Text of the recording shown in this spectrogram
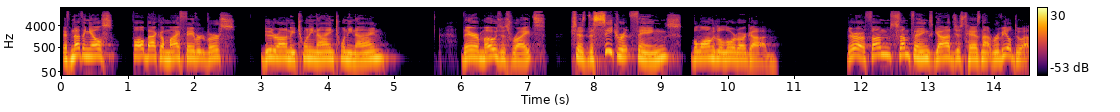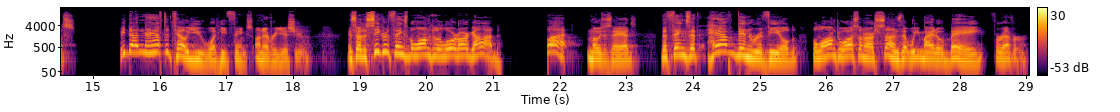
If nothing else, fall back on my favorite verse, Deuteronomy 29 29. There, Moses writes, he says, The secret things belong to the Lord our God. There are some, some things God just has not revealed to us. He doesn't have to tell you what he thinks on every issue. And so the secret things belong to the Lord our God. But, Moses adds, the things that have been revealed belong to us and our sons that we might obey forever.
